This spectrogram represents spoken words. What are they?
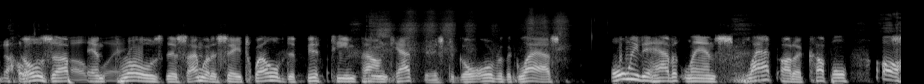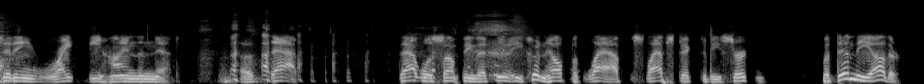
No, goes up Oh, and boy. throws this, I'm going to say 12 to 15 pound catfish to go over the glass, only to have it land splat on a couple Oh. sitting right behind the net. Uh, that that was something that you know you couldn't help but laugh, slapstick to be certain. But then the other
